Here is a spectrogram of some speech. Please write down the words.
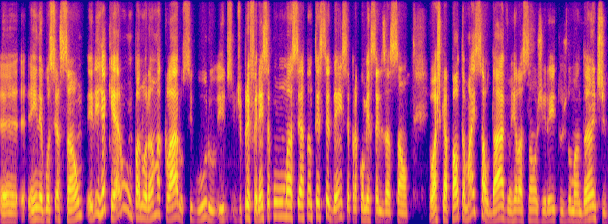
é, em negociação, ele requer um panorama claro, seguro e, de preferência, com uma certa antecedência para comercialização. Eu acho que a pauta mais saudável em relação aos direitos do mandante,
